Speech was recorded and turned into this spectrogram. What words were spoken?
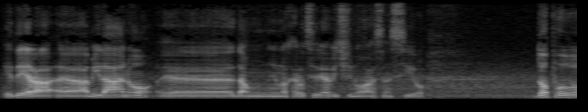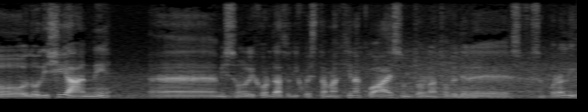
ed era eh, a Milano eh, un, in una carrozzeria vicino a San Siro. Dopo 12 anni eh, mi sono ricordato di questa macchina qua e sono tornato a vedere se fosse ancora lì.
